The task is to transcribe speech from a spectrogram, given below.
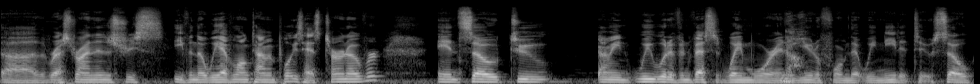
uh, the restaurant industry, even though we have longtime employees, has turnover. And so, to, I mean, we would have invested way more in a uniform that we needed to. So,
